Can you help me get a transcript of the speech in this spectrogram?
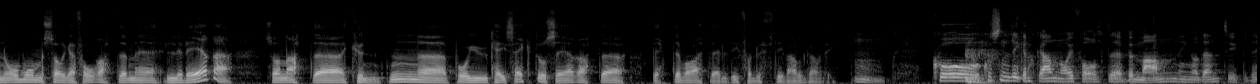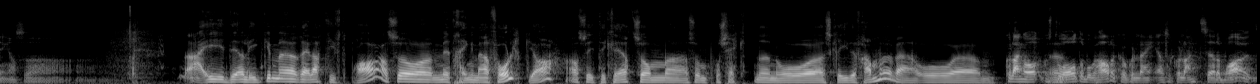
Nå må vi sørge for at vi leverer, sånn at kunden på UK-sektor ser at dette var et veldig fornuftig valg av dem. Mm. Hvordan ligger dere an nå i forhold til bemanning og den type ting? Altså Nei, der ligger vi relativt bra. Altså, vi trenger mer folk, ja. Altså Etter hvert som, eh, som prosjektene nå skrider framover. Eh, hvor, lang, hvor stor ordrebok har dere? Hvor, lang, altså, hvor, langt ser det bra ut?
